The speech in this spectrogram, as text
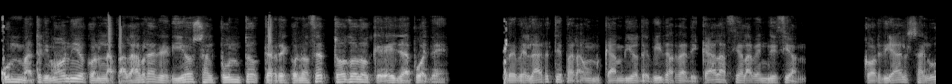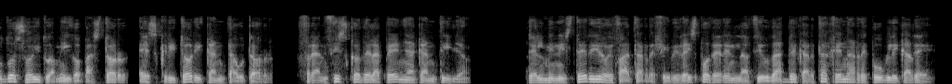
un matrimonio con la palabra de Dios al punto de reconocer todo lo que ella puede revelarte para un cambio de vida radical hacia la bendición. Cordial saludo, soy tu amigo pastor, escritor y cantautor, Francisco de la Peña Cantillo. Del Ministerio EFATA recibiréis poder en la ciudad de Cartagena, República de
